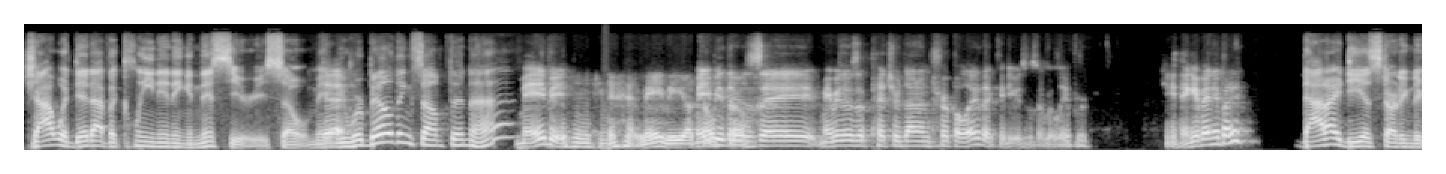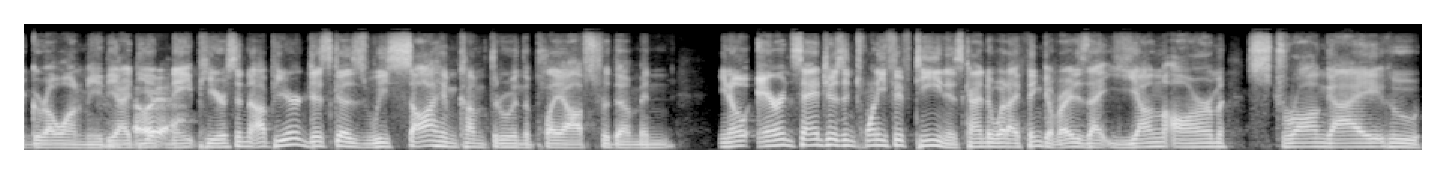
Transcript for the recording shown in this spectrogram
Chatwood did have a clean inning in this series, so maybe yeah. we're building something, huh? Maybe, maybe, maybe there's so. a maybe there's a pitcher down in AAA that could use as a reliever. Can you think of anybody? That idea is starting to grow on me. The mm-hmm. idea oh, yeah. of Nate Pearson up here, just because we saw him come through in the playoffs for them, and you know, Aaron Sanchez in 2015 is kind of what I think of, right? Is that young arm, strong guy who,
